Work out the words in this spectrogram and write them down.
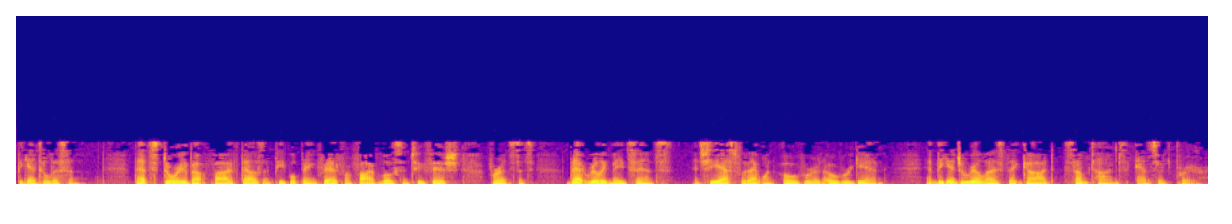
began to listen. That story about 5,000 people being fed from five loaves and two fish, for instance, that really made sense. And she asked for that one over and over again and began to realize that God sometimes answered prayer.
